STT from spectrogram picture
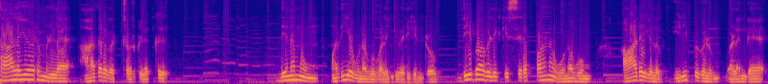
சாலையோரமுள்ள ஆதரவற்றோர்களுக்கு தினமும் மதிய உணவு வழங்கி வருகின்றோம். தீபாவளிக்கு சிறப்பான உணவும் ஆடைகளும் இனிப்புகளும் வழங்க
